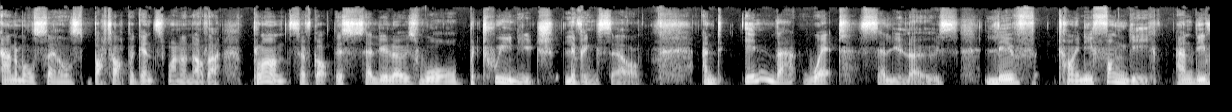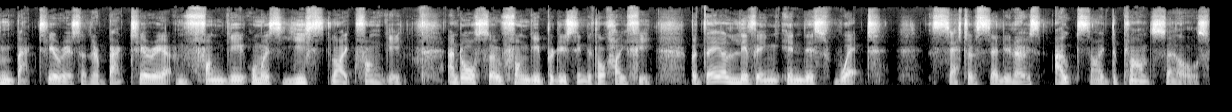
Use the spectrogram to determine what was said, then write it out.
animal cells butt up against one another, plants have got this cellulose wall between each living cell. And in that wet cellulose live tiny fungi and even bacteria. So there are bacteria and fungi, almost yeast like fungi, and also fungi producing little hyphae. But they are living in this wet set of cellulose outside the plant cells.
